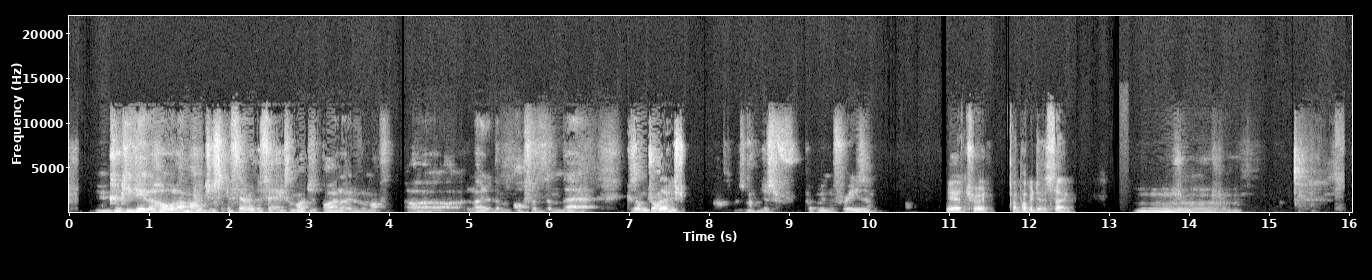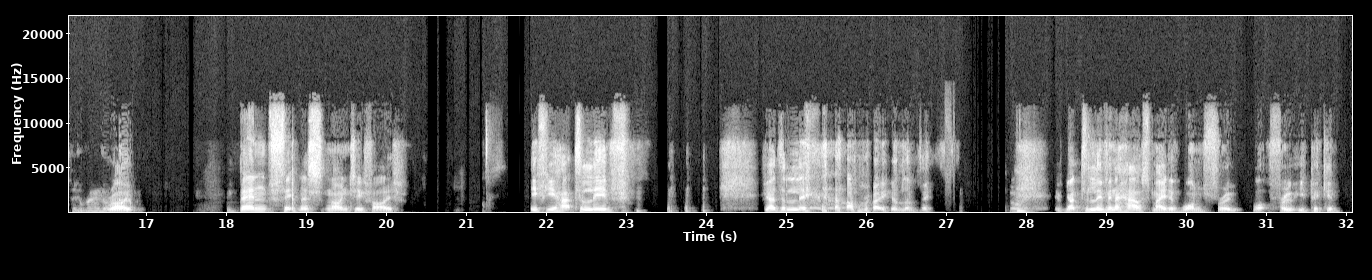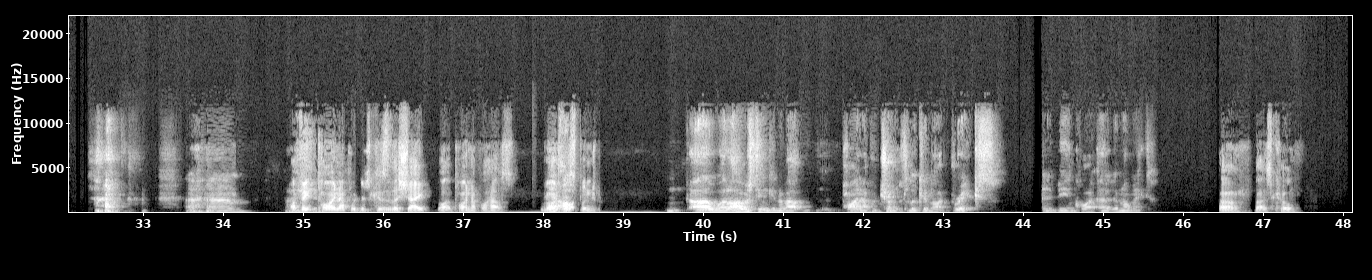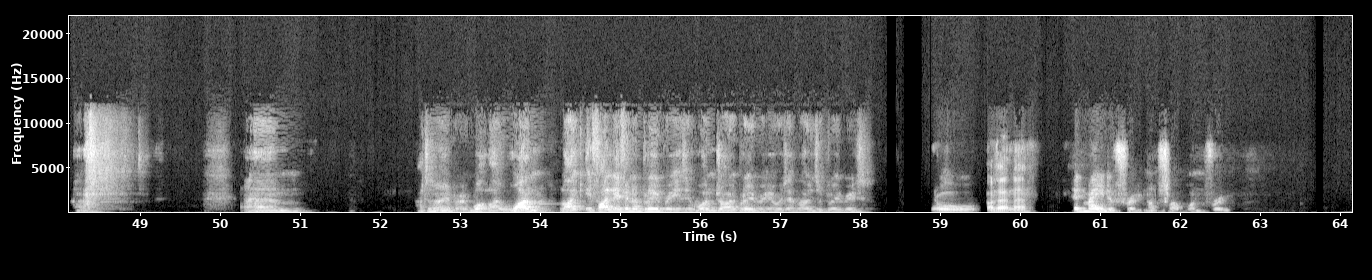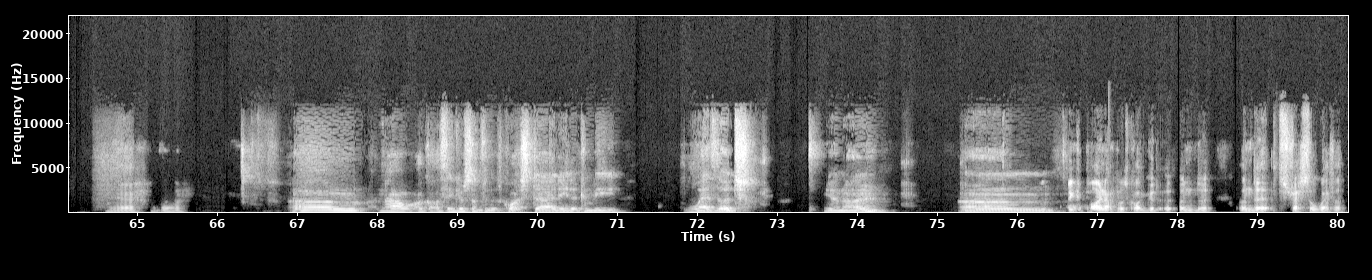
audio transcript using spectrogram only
cookie dealer haul. I might just, if they're at the FitX, I might just buy a load of them off, uh, a load of them off of them there because I'm driving Yeah. straight afterwards I can just put them in the freezer. Yeah, true. I'll probably do the same. Mm. I think I've only got a Right. Ben Fitness 925. If you had to live, if you had to live, oh, bro, you'll love this. Go. If you had to live in a house made of one fruit, what fruit are you picking? um, I Oh, think shit. pineapple just because of the shape, like a pineapple house. Reminds Yeah, me I'll- of sponge. Oh well, I was thinking about pineapple chunks looking like bricks and it being quite ergonomic. Oh, that's cool. um, I don't know, bro. What like one? Like if I live in a blueberry, is it one dry blueberry or is it loads of blueberries? Oh, I don't know. It's made of fruit, not just like one fruit. Yeah, I don't know. Um, now I've got to think of something that's quite sturdy that can be weathered. You know. Um. I think a pineapple is quite good under under stressful weather.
